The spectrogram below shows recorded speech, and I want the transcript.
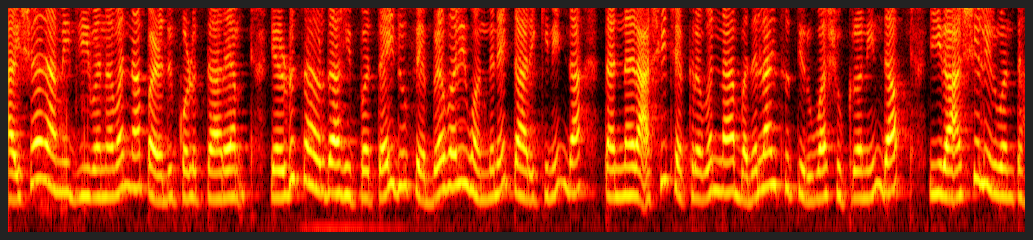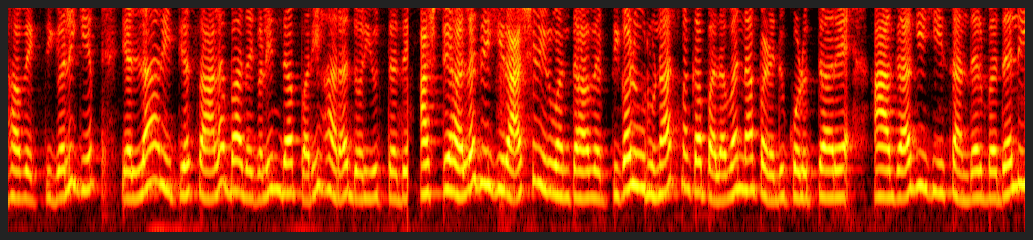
ಐಷಾರಾಮಿ ಜೀವನವನ್ನ ಪಡೆದುಕೊಳ್ಳುತ್ತಾರೆ ಎರಡು ಸಾವಿರದ ಇಪ್ಪತ್ತೈದು ಫೆಬ್ರವರಿ ಒಂದನೇ ತಾರೀಕಿನಿಂದ ತನ್ನ ರಾಶಿ ಚಕ್ರವನ್ನ ಬದಲಾಯಿಸುತ್ತಿರುವ ಶುಕ್ರನಿಂದ ಈ ರಾಶಿಯಲ್ಲಿರುವಂತಹ ವ್ಯಕ್ತಿಗಳಿಗೆ ಎಲ್ಲಾ ರೀತಿಯ ಸಾಲಬಾಧೆಗಳಿಂದ ಪರಿಹಾರ ದೊರೆಯುತ್ತದೆ. ಅಷ್ಟೇ ಅಲ್ಲದೆ ಈ ರಾಶಿಯಲ್ಲಿರುವಂತಹ ವ್ಯಕ್ತಿಗಳು ಋಣಾತ್ಮಕ ಫಲವನ್ನ ಪಡೆದುಕೊಳ್ಳುತ್ತಾರೆ. ಹಾಗಾಗಿ ಈ ಸಂದರ್ಭದಲ್ಲಿ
